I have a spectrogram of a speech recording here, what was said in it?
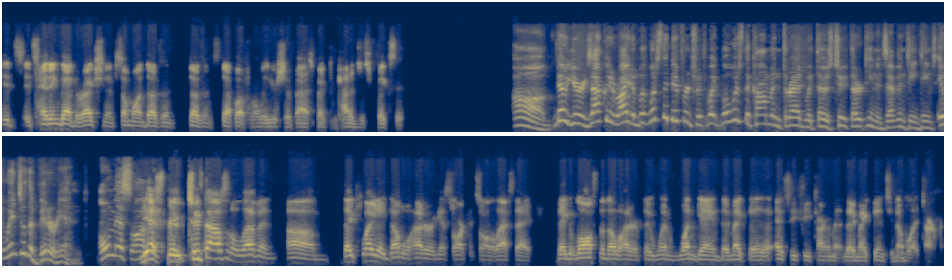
it's it's heading that direction if someone doesn't doesn't step up from a leadership aspect and kind of just fix it. Oh, no, you're exactly right. And but what's the difference with wait, what was the common thread with those two 13 and 17 teams? It went to the bitter end. Ole Miss lost. Yes, the 2011 um, they played a doubleheader against Arkansas on the last day. They lost the doubleheader. If they win one game, they make the SEC tournament. They make the NCAA tournament.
